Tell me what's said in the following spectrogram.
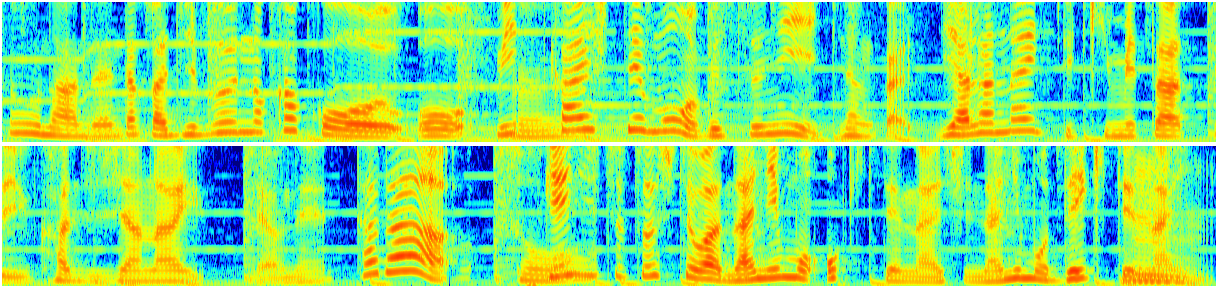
そうなんだよ。だから自分の過去を見返しても別になんかやらないって決めたっていう感じじゃないんだよね。ただそう。現実としては何も起きてないし何もできてない、うん。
